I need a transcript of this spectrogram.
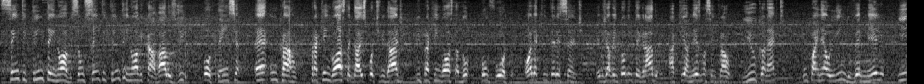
139, são 139 cavalos de potência. É um carro para quem gosta da esportividade e para quem gosta do conforto. Olha que interessante, ele já vem todo integrado, aqui a mesma central Uconnect, um painel lindo, vermelho e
